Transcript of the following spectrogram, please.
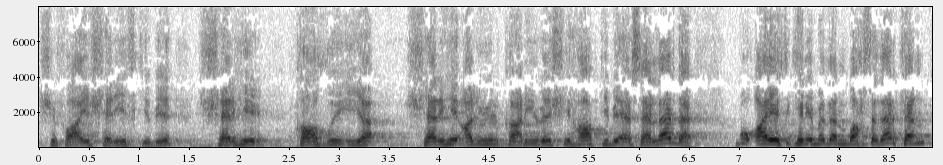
şifai şerif gibi şerhi kazı şerhi Aliül Kari ve Şihab gibi eserler de bu ayeti kerimeden bahsederken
